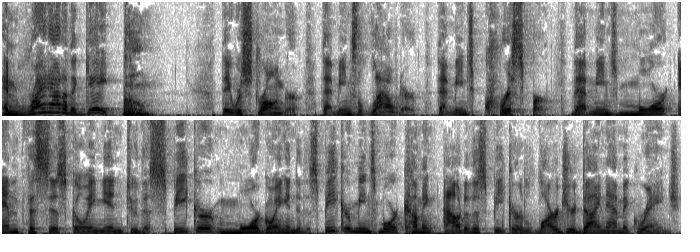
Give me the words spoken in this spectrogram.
And right out of the gate, boom, they were stronger. That means louder. That means crisper. That means more emphasis going into the speaker. More going into the speaker means more coming out of the speaker, larger dynamic range.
